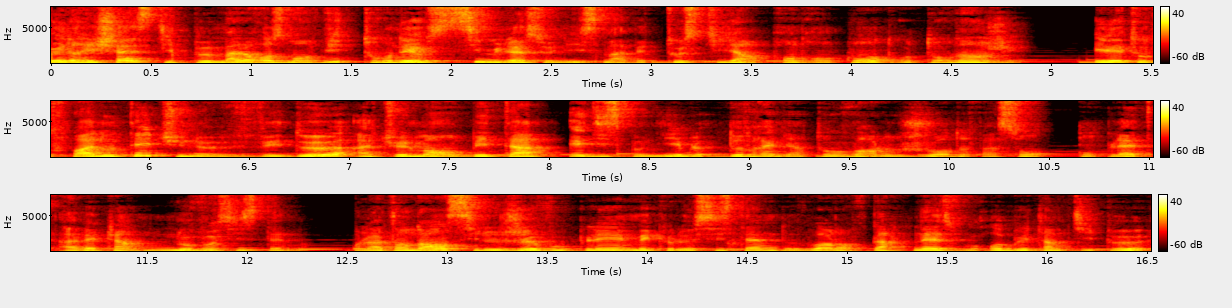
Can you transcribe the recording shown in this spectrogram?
Une richesse qui peut malheureusement vite tourner au simulationnisme avec tout ce qu'il y a à prendre en compte autour d'un G. Il est toutefois à noter qu'une V2, actuellement en bêta et disponible, devrait bientôt voir le jour de façon complète avec un nouveau système. En attendant, si le jeu vous plaît mais que le système de World of Darkness vous rebute un petit peu,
